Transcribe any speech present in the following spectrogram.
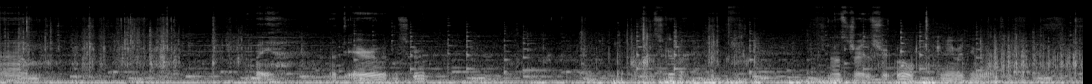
Um, but yeah, let the air out and scrub. Scrub it. Now let's try the shirt. Oh, getting everything wet.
